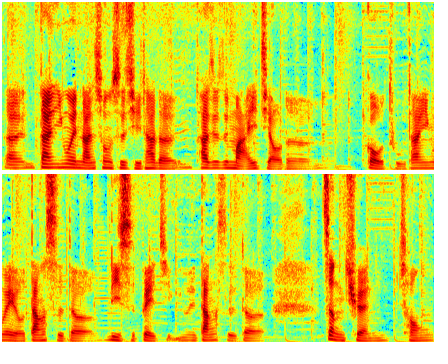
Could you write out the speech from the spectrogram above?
呃，但因为南宋时期它的它就是马一角的构图，它因为有当时的历史背景，因为当时的政权从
